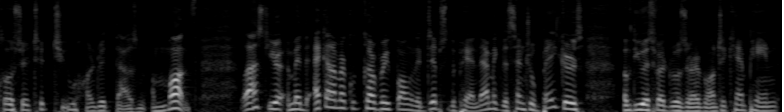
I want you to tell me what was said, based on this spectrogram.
closer to 200,000 a month. Last year, amid the economic recovery following the dips of the pandemic, the central bankers of the U.S. Federal Reserve launched a campaign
